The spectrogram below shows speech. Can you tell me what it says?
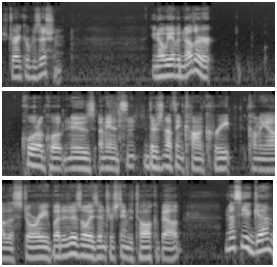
striker position. You know, we have another quote unquote news. I mean, it's there's nothing concrete coming out of the story, but it is always interesting to talk about. Messi again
